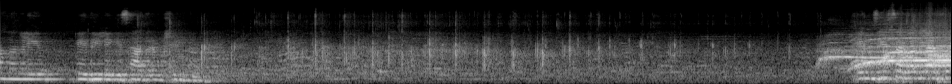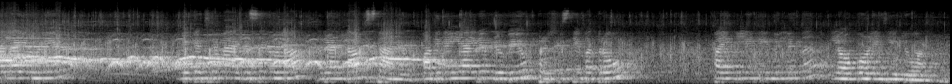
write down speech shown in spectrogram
അംഗങ്ങളെയും വേദിയിലേക്ക് സാദരം ക്ഷണിക്കുന്നു. എം രണ്ടാം സ്ഥാനം പതിനയ്യായിരം രൂപയും പ്രശസ്തി പത്രവും ഫൈനലി ടീമിൽ നിന്ന് ലോ കോളേജ് ഏറ്റുവാങ്ങി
